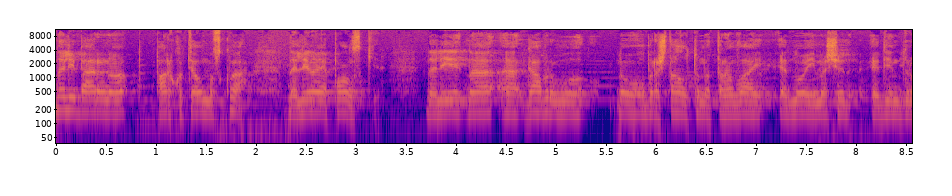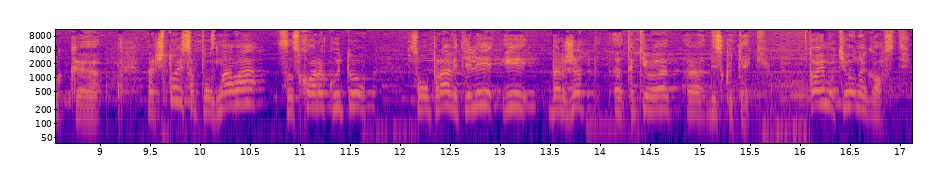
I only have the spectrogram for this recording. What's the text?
Дали бара на Парк Хотел Москва, дали на японски, дали на а, Габрово на обращалото на трамвай едно имаше един друг. А... Значи той се познава с хора, които са управители и държат а, такива а, дискотеки. Той им отива на гости.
